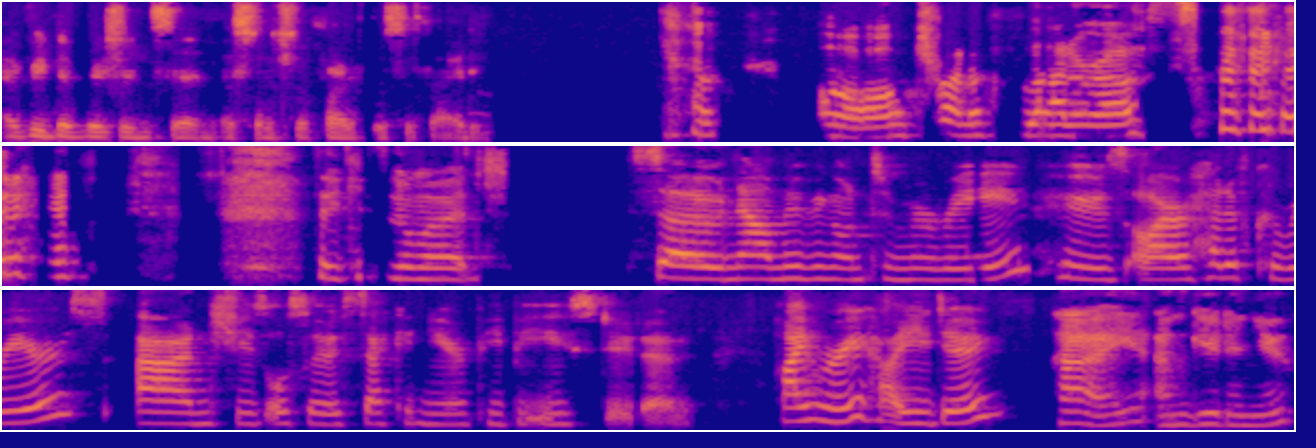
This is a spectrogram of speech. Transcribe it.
Every division's an essential part of the society. Oh, trying to flatter us. Thank you so much. So now moving on to Marie, who's our head of careers, and she's also a second year PPE student. Hi, Marie, how are you doing? Hi, I'm good, and you?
